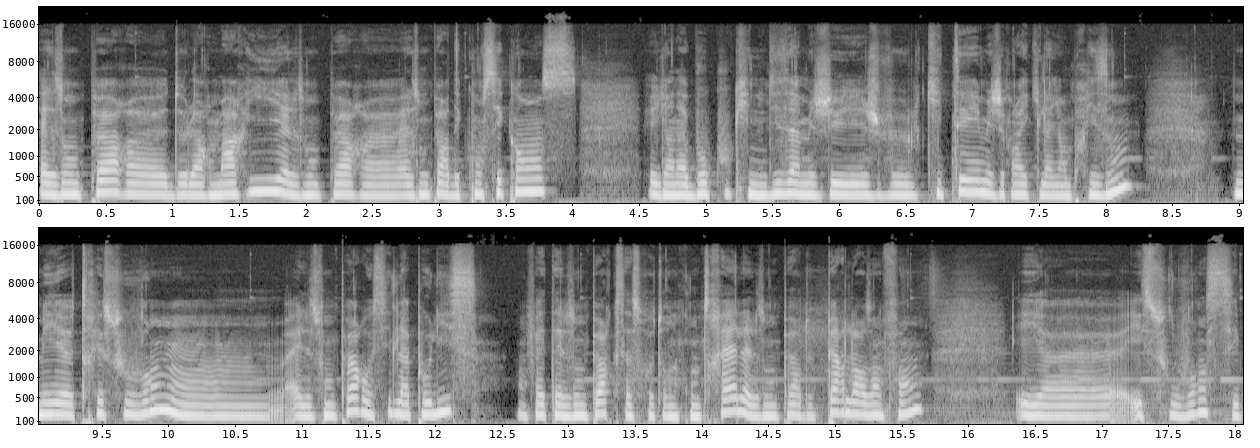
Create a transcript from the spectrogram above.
Elles ont peur de leur mari, elles ont peur, elles ont peur des conséquences. Et il y en a beaucoup qui nous disent Ah, mais je veux le quitter, mais j'ai pas envie qu'il aille en prison. Mais euh, très souvent, elles ont peur aussi de la police. En fait, elles ont peur que ça se retourne contre elles, elles ont peur de perdre leurs enfants. Et, euh, et souvent, c'est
